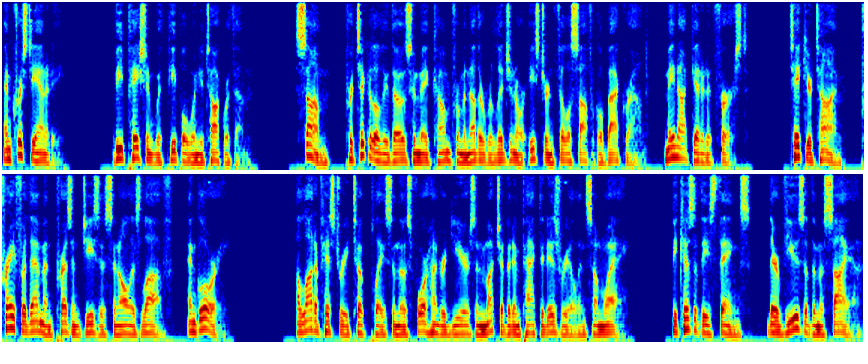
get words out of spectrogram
and Christianity. Be patient with people when you talk with them. Some, particularly those who may come from another religion or Eastern philosophical background, may not get it at first. Take your time, pray for them, and present Jesus in all his love and glory. A lot of history took place in those 400 years, and much of it impacted Israel in some way. Because of these things, their views of the Messiah,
